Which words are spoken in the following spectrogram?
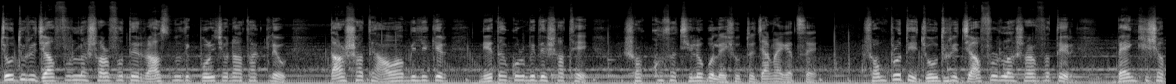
চৌধুরী জাফরুল্লাহ শরফতের রাজনৈতিক পরিচয় না থাকলেও তার সাথে আওয়ামী লীগের নেতাকর্মীদের সাথে সক্ষতা ছিল বলে সূত্রে জানা গেছে। সম্প্রতি চৌধুরী জাফরুল্লাহ শরফতের ব্যাংক হিসাব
